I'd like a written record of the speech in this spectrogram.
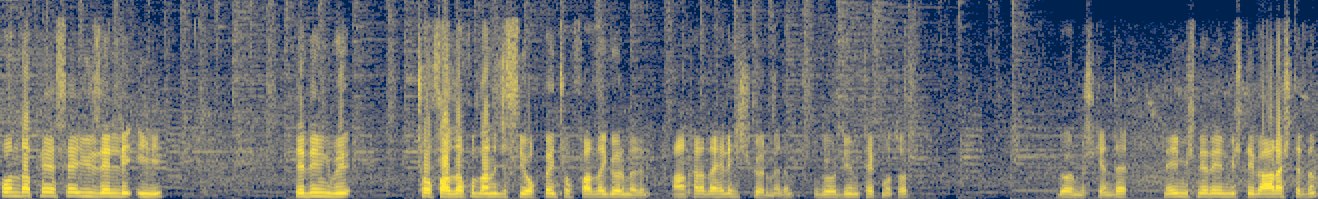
Honda PS 150i. Dediğim gibi çok fazla kullanıcısı yok. Ben çok fazla görmedim. Ankara'da hele hiç görmedim. Gördüğüm tek motor. Görmüşken de neymiş ne değilmiş diye bir araştırdım.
